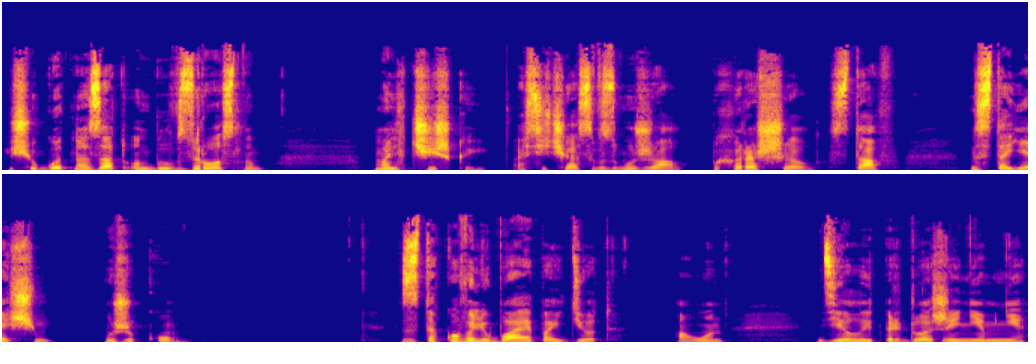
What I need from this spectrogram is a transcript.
Еще год назад он был взрослым мальчишкой, а сейчас возмужал, похорошел, став настоящим мужиком. За такого любая пойдет, а он делает предложение мне.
